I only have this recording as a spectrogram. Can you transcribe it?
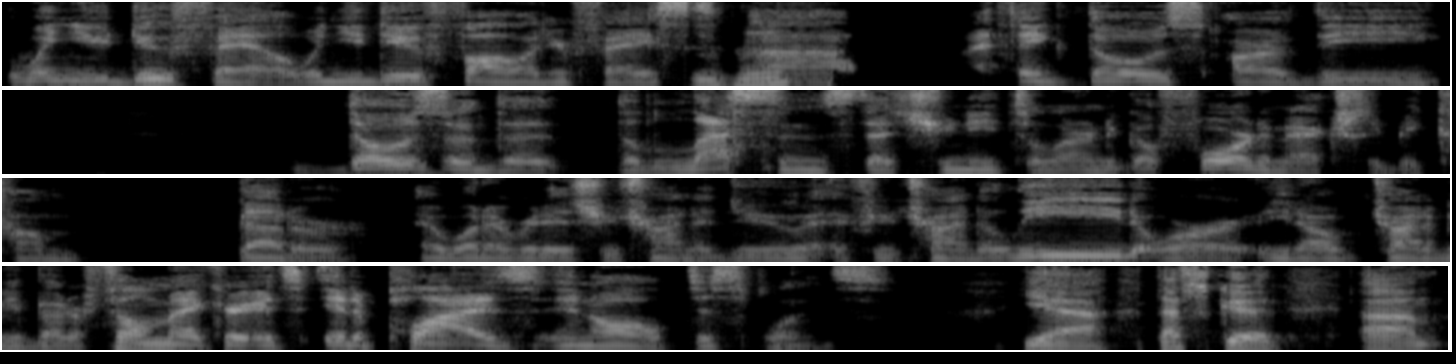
when you do fail, when you do fall on your face, mm-hmm. uh, I think those are the those are the the lessons that you need to learn to go forward and actually become better at whatever it is you're trying to do if you're trying to lead or you know trying to be a better filmmaker it's it applies in all disciplines yeah that's good um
